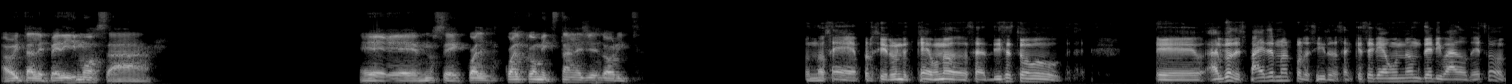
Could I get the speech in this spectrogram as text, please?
ahorita le pedimos a, eh, no sé, ¿cuál, cuál cómic están leyendo ahorita? Pues no sé, pero si que uno, o sea, dices tú, eh, algo de Spider-Man, por decir, o sea, ¿qué sería un, derivado de eso?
